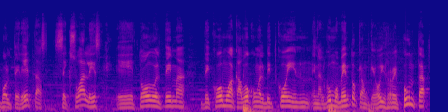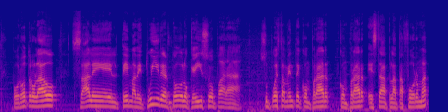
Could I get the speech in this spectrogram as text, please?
volteretas sexuales, eh, todo el tema de cómo acabó con el Bitcoin en, en algún momento, que aunque hoy repunta, por otro lado sale el tema de Twitter, todo lo que hizo para supuestamente comprar, comprar esta plataforma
